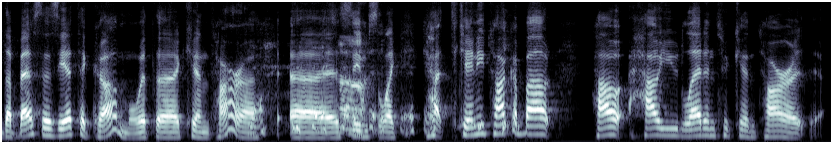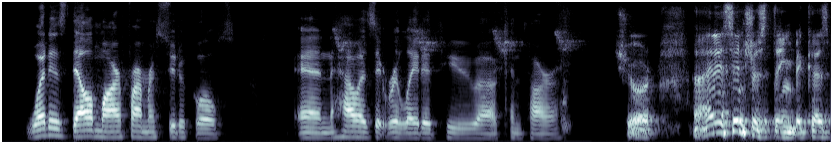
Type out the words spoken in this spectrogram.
the best is yet to come with uh, Kintara. Yeah. uh, it seems like. Can you talk about how how you led into Kintara? What is Delmar Pharmaceuticals, and how is it related to uh, Kintara? Sure. Uh, and it's interesting because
